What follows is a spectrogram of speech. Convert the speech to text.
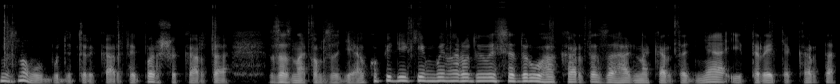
Ну, знову буде три карти. Перша карта за знаком зодіаку, під яким ви народилися, друга карта загальна карта дня і третя карта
